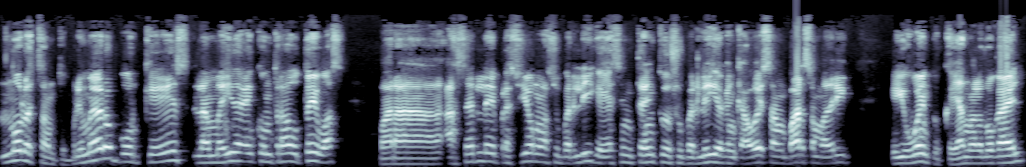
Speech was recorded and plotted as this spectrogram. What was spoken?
no lo es tanto. Primero porque es la medida que ha encontrado Tebas para hacerle presión a la Superliga y ese intento de Superliga que encabezan Barça, Madrid y Juventus, que ya no le toca a él.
